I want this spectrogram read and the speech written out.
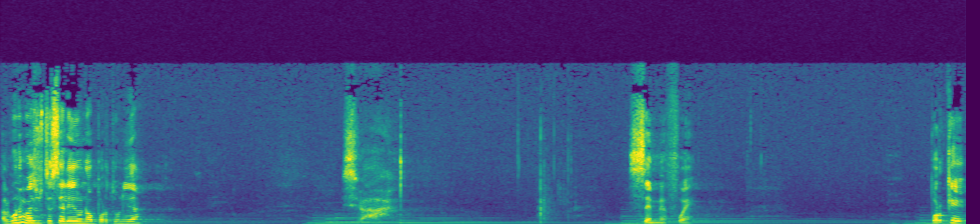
¿Alguna vez usted se le dio una oportunidad? Dice, ah, se me fue. ¿Por qué?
